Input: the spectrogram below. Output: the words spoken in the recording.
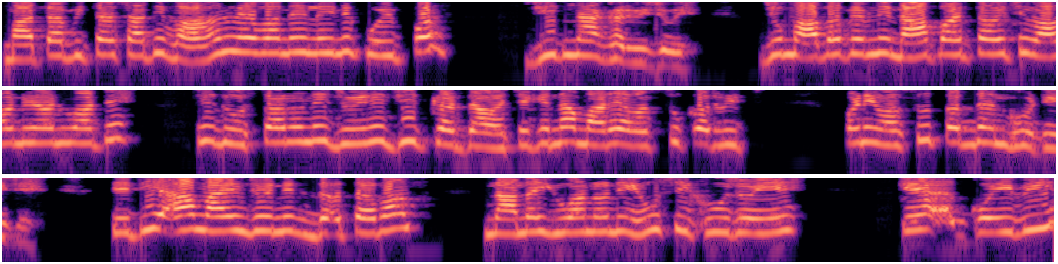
માતા પિતા સાથે વાહન લેવાને લઈને કોઈ પણ જીદ ના કરવી જોઈએ. જો મા બાપ એમને ના પાડતા હોય છે વાવ વ્યવહાર માટે એ દોસ્તારોને જોઈને જીદ કરતા હોય છે કે ના, મારે આ વસ્તુ કરવી જ. પણ એ વસ્તુ તદ્દન ખોટી છે. તેથી આ માઇન્ડ જોઈને તમામ નાના યુવાનોને એવું શીખવું જોઈએ કે કોઈ બી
